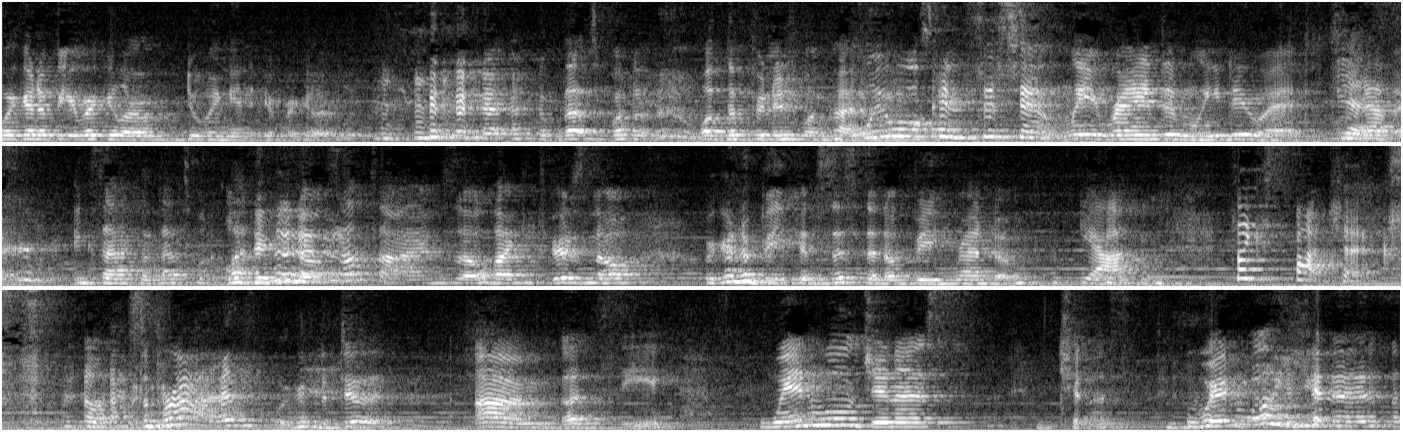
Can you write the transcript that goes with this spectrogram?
We're gonna be regular doing it irregularly. that's what, what the Finnish one kind of We will consistently, randomly do it Yes, together. exactly. That's what like you know, sometimes. So like, there's no. We're gonna be consistent of being random. Yeah, it's like spot checks. like, surprise! We're gonna do it. Um, let's see. When will Jenna's Jenna's when will Yenna's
